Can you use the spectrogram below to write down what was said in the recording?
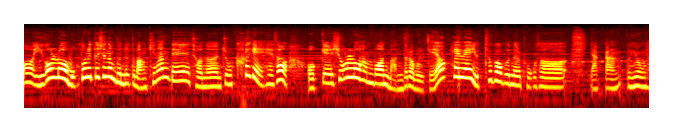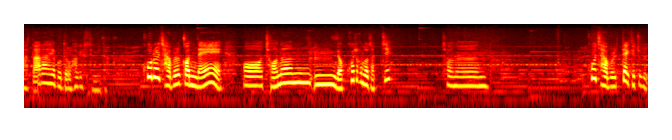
어, 이걸로 목도리 뜨시는 분들도 많긴 한데 저는 좀 크게 해서 어깨 숄로 한번 만들어 볼게요. 해외 유튜버 분을 보고서 약간 응용해서 따라 해 보도록 하겠습니다. 코를 잡을 건데 어, 저는 음, 몇 코 정도 잡지? 저는 코 잡을 때 이렇게 좀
